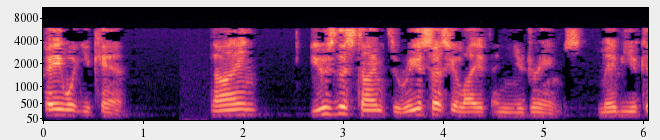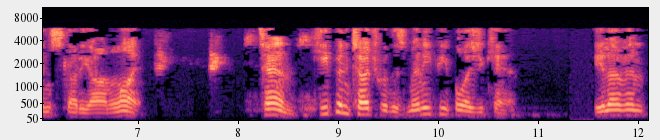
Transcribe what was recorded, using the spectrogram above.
Pay what you can. Nine, use this time to reassess your life and your dreams. Maybe you can study online. 10. Keep in touch with as many people as you can. 11.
